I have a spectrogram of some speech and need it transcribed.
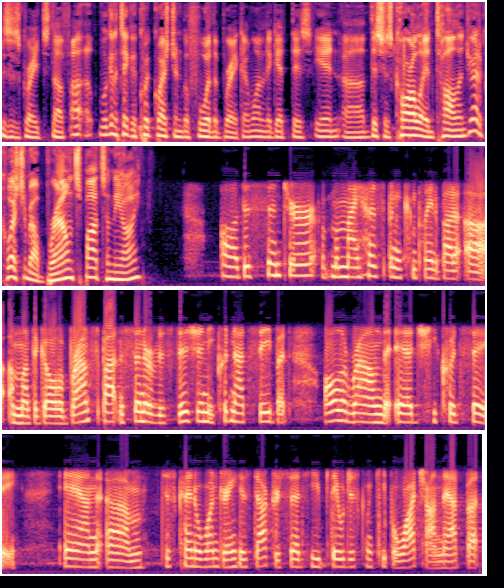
This is great stuff. Uh, we're going to take a quick question before the break. I wanted to get this in. Uh, this is Carla in Tolland. You had a question about brown spots in the eye? Uh, the center, my husband complained about it uh, a month ago, a brown spot in the center of his vision. He could not see, but all around the edge he could see. And um, just kind of wondering, his doctor said he they were just going to keep a watch on that, but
